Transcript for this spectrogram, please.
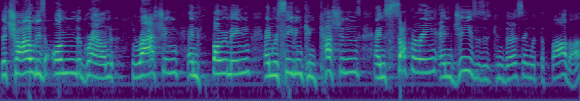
the child is on the ground, thrashing and foaming and receiving concussions and suffering, and Jesus is conversing with the Father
